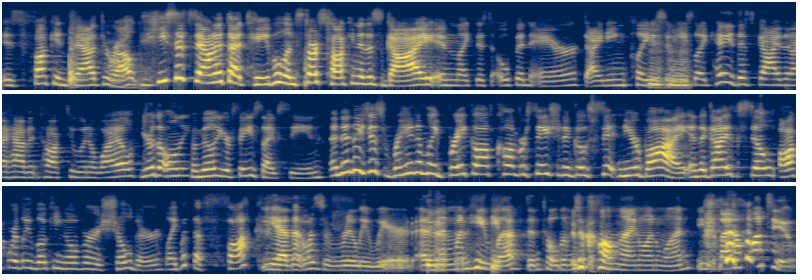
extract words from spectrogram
is fucking bad throughout. Oh. He sits down at that table and starts talking to this guy in like this open air dining place, and Mhm. he's like, "Hey, this guy that I haven't talked to in a while, you're the only familiar face I've seen." And then they just randomly break off conversation and go sit nearby, and the guy's still awkwardly looking over his shoulder. Like, what the fuck? Yeah, that was really weird. And then when he left and told him to call 911, he said, I don't want to.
